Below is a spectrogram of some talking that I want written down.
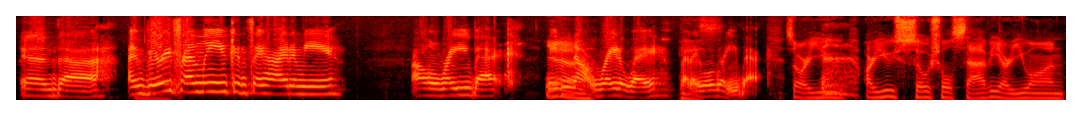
and uh, I'm very friendly. You can say hi to me. I'll write you back. Maybe Yeah. not right away, but I will write you back. So are you are you social savvy? Are you on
